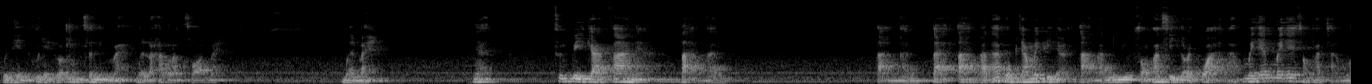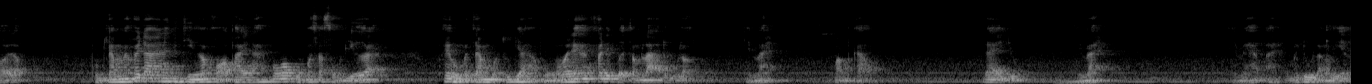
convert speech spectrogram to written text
คุณเห็นคุณเห็นว่ามันสนิมไหมเหมือนระฆังหลังคอนไหม เหมือนไหมเนี่ยซึ่งปีการสร้างเนี่ยต่างกัน ต่างกัน แต่ต่างกันถ้าผมจำไม่ผิดอะต่างกันอยู่ 2,400 กว่านะไม่ใช่ไม่ใช่ 2,300 หรอก ผมจำไม่ค่อยได้นะจริงๆต้องขออภัยนะ เพราะว่าผมก็สะสมเยอะให้ผมมาจำหมดทุกอย่าง ผมก็ไม่ได้ค่อยได้เปิดตำราดูหรอกเห็นไหมความเก่า ได้อายุเห็นไหมเห็นไหมครับผมให้ดูหลังเหรียญ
